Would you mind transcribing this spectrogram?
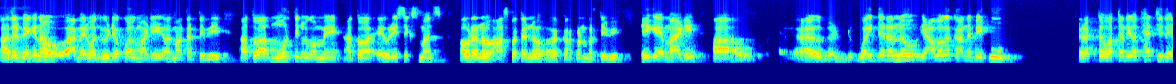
ಅದ್ರ ಬಗ್ಗೆ ನಾವು ಆಮೇಲೆ ಒಂದು ವಿಡಿಯೋ ಕಾಲ್ ಮಾಡಿ ಮಾತಾಡ್ತೀವಿ. ಅಥವಾ ಮೂರ್ ತಿಂಗಳಿಗೊಮ್ಮೆ ಅಥವಾ ಎವ್ರಿ ಸಿಕ್ಸ್ ಮಂತ್ಸ್ ಅವರನ್ನು ಆಸ್ಪತ್ರೆಯನ್ನು ಕರ್ಕೊಂಡು ಬರ್ತೀವಿ. ಹೀಗೆ ಮಾಡಿ ಆ ಆ, ವೈದ್ಯರನ್ನು ಯಾವಾಗ ಕಾಣಬೇಕು? ರಕ್ತ ಒತ್ತಡ ಇವತ್ತು ಹೆಚ್ಚಿದೆ.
